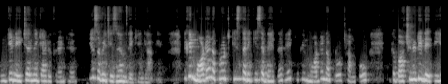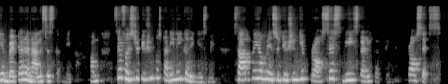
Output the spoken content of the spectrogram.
उनके नेचर में क्या डिफरेंट है, ये सभी चीज़ें हम देखेंगे आगे। लेकिन मॉडर्न अप्रोच किस तरीके से बेहतर है? क्योंकि मॉडर्न अप्रोच हमको एक अपॉर्चुनिटी देती है बेटर एनालिसिस करने का। हम सिर्फ़ इंस्टीट्यूशन को स्टडी नहीं करेंगे इसमें। साथ में हम इंस्टीट्यूशन के प्रोसेस भी स्टडी करते हैं। प्रोसेस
